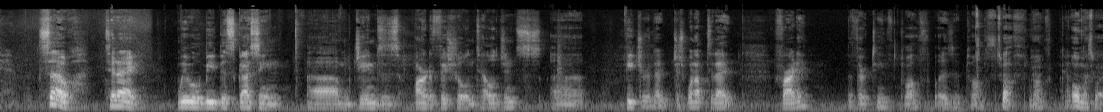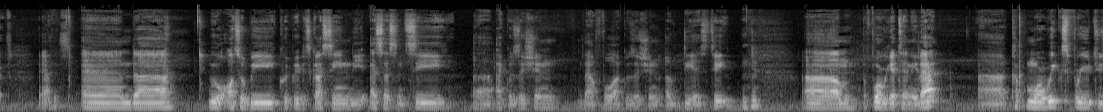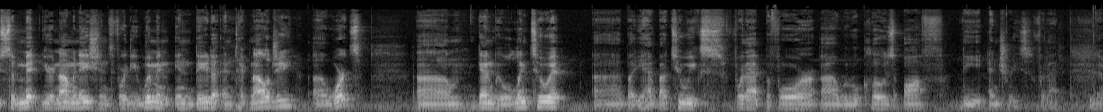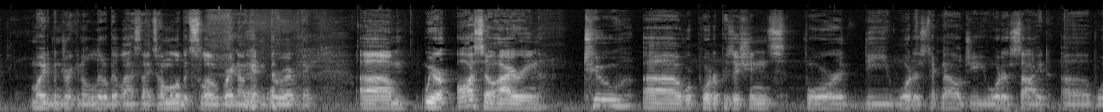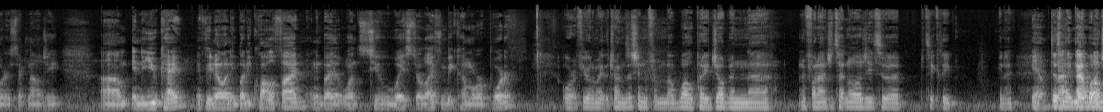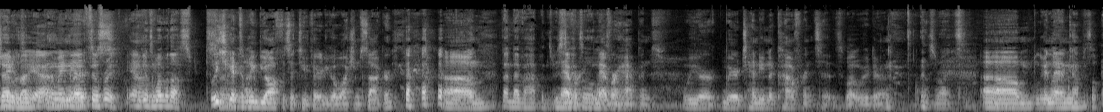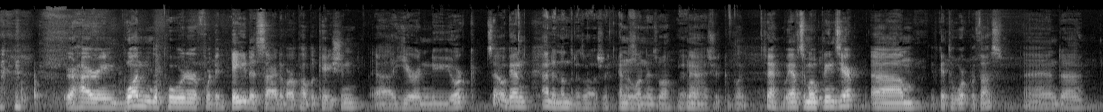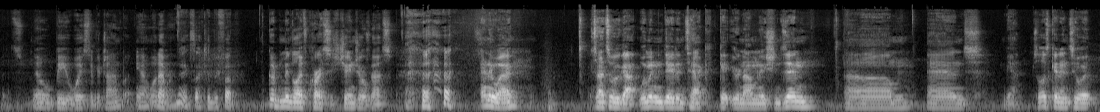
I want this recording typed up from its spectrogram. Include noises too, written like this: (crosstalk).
So, today we will be discussing um, James's artificial intelligence uh, feature that just went up today, Friday, the 13th, 12th. What is it? 12th? 12th. yeah. 12th. Okay. Almost worked. Yeah. And uh, we will also be quickly discussing the SS&C uh, acquisition, now full acquisition of DST. Um, before we get to any of that, uh, a couple more weeks for you to submit your nominations for the Women in Data and Technology uh, Awards. Um, again, we will link to it, uh, but you have about two weeks for that before uh, we will close off the entries for that Yeah. might have been drinking a little bit last night, so I'm a little bit slow right now (laughs) getting through everything. Um, we are also hiring two uh, reporter positions for the Waters Technology, Waters side of Waters Technology um, in the UK. If you know anybody qualified, anybody that wants to waste their life and become a reporter, Or if you want to make the transition from a well-paid job in uh, in financial technology to a particularly, you know, know, doesn't not- not that one in well journalism. but yeah, I uh, mean, you know, feel just- free. yeah, you get to work with us. At least So, you get to leave the office at two thirty to go watch some soccer. (laughs) Um, That never happens. We never, never minute. We are we are attending a conference. Is what we're doing. That's right. (laughs) Um, Blue and then Capital. (laughs) we're hiring one reporter for the data side of our publication uh, here in New York. So again, And in London as well, actually. and in London as well. Yeah. Yeah, I should complain. So yeah, we have some openings here. Um, you get to work with us, and uh, it's, it'll be a waste of your time, but yeah, whatever. Yeah, exactly. It'll be fun. Good midlife crisis. Change over us. (laughs) anyway, so that's what we got. Women in data and tech. Get your nominations in, um, and yeah. So let's get into it.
